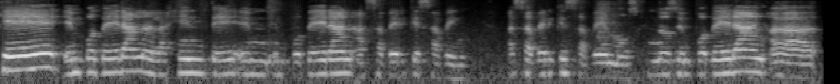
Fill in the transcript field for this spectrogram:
que empoderan a la gente, em, empoderan a saber que saben, a saber que sabemos, nos empoderan a,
